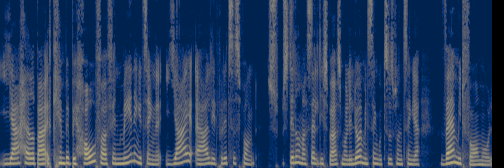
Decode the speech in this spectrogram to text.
jeg havde bare et kæmpe behov for at finde mening i tingene. Jeg ærligt på det tidspunkt stillede mig selv de spørgsmål. Jeg lå i min seng på et tidspunkt og tænkte jeg, hvad er mit formål?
